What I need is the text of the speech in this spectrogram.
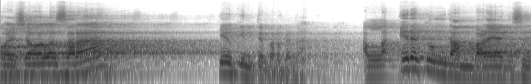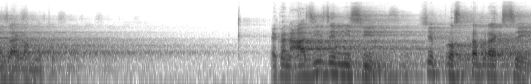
পয়সাওয়ালা ছাড়া কেউ কিনতে পারবে না। আল্লাহ এরকম দাম বাড়াইয়া দিয়েছেন জাগা মতো। এখন আজি যে মিছিল, সে প্রস্তাব রাখছে,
